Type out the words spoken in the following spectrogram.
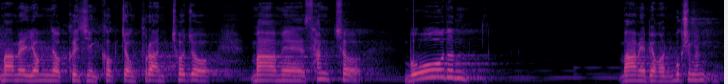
마음의 염려, 근심, 걱정, 불안, 초조, 마음의 상처 모든 마음의 병은 묵심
